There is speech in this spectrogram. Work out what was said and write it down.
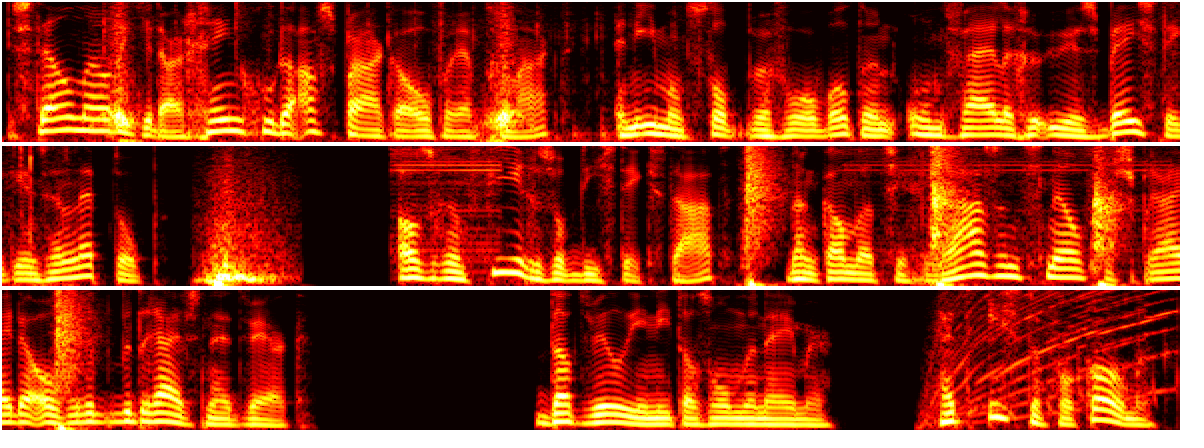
Stel nou dat je daar geen goede afspraken over hebt gemaakt en iemand stopt bijvoorbeeld een onveilige USB-stick in zijn laptop. Als er een virus op die stick staat, dan kan dat zich razendsnel verspreiden over het bedrijfsnetwerk. Dat wil je niet als ondernemer. Het is te voorkomen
